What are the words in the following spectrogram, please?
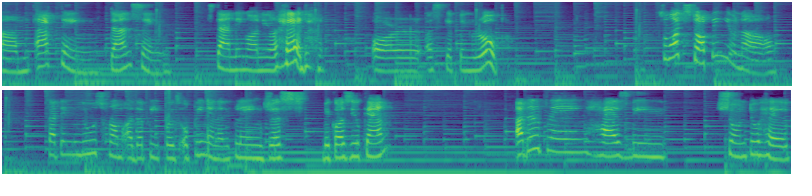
um, acting, dancing, standing on your head, or a skipping rope. So, what's stopping you now? Cutting loose from other people's opinion and playing just because you can? Adult playing has been shown to help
